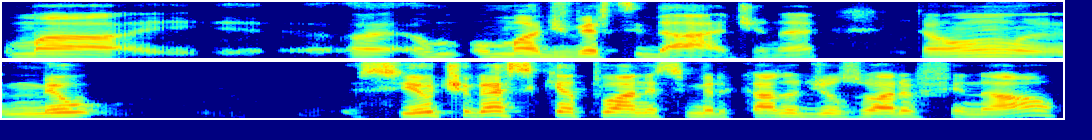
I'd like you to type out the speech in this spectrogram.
uma, uma diversidade, né? Então, meu, se eu tivesse que atuar nesse mercado de usuário final,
